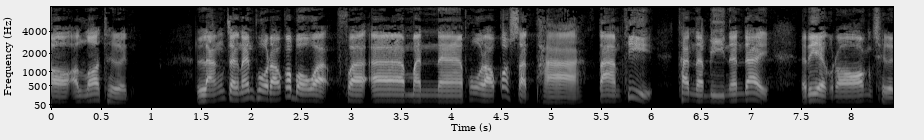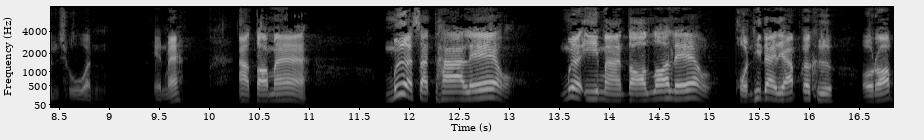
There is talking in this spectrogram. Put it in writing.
ต่ออัลลอฮ์เถิด หลังจากนั้นพวกเราก็บอกว่าฟาอามันนาพวกเราก็ศรัทธาตามที่ท่านนบีนั้นได้เรียกร้องเชิญชวน เห็นไหมอ้าวต่อมาเมื่อศรัทธาแล้ว เมื่ออีมานต่อรอแล้ว ผลที่ได้รับก็คือรบ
